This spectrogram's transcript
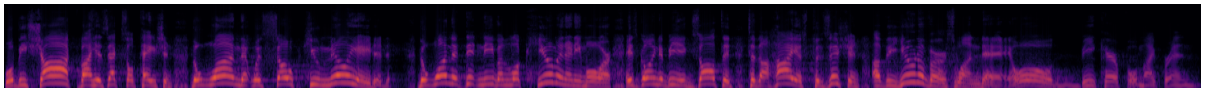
will be shocked by his exaltation. The one that was so humiliated the one that didn't even look human anymore is going to be exalted to the highest position of the universe one day. Oh, be careful, my friends.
